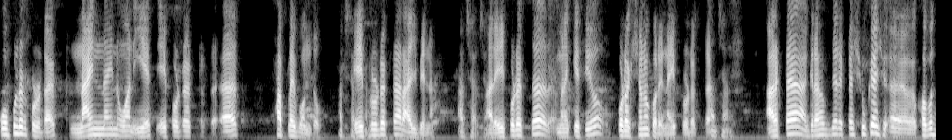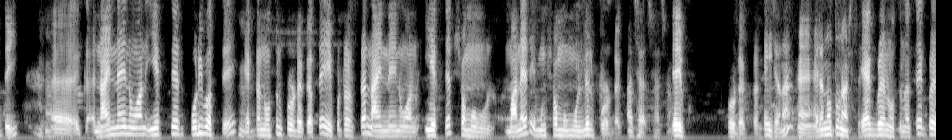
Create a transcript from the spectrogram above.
popular product nine nine one EX এই প্রোডাক্টটার সাপ্লাই বন্ধ। আচ্ছা এই আচ্ছা, প্রোডাক্টটা আর আসবে না। আচ্ছা আচ্ছা। আর এই প্রোডাক্টটা মানে কেসিও প্রোডাকশনও করে না এই প্রোডাক্টটা আচ্ছা। আর একটা গ্রাহকদের একটা সুখে খবর দেই। নাইন নাইন ওয়ান ইএক্স এর পরিবর্তে একটা নতুন প্রোডাক্ট আছে এই প্রোডাক্টটা নাইন নাইন ওয়ান ইএক্স এর সমমূল মানের এবং সমমূল্যের প্রোডাক্ট আচ্ছা আচ্ছা আচ্ছা। এই প্রোডাক্টটা এইটা না? হ্যাঁ হ্যাঁ। এটা নতুন আসছে? একবারে নতুন আছে একবারে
